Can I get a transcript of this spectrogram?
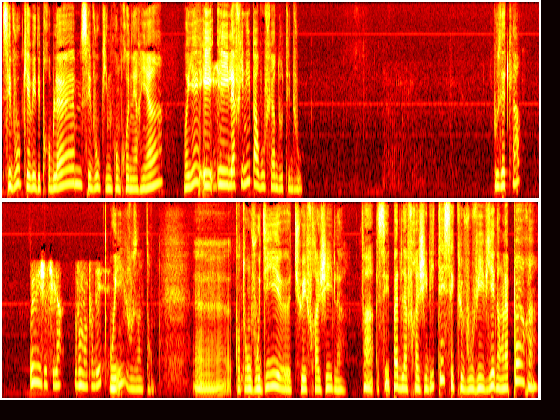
c'est vous qui avez des problèmes, c'est vous qui ne comprenez rien, voyez. Et, et il a fini par vous faire douter de vous. Vous êtes là? Oui, oui, je suis là. Vous m'entendez? Oui, je vous entends. Euh, quand on vous dit euh, tu es fragile, enfin, c'est pas de la fragilité, c'est que vous viviez dans la peur. Hein.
